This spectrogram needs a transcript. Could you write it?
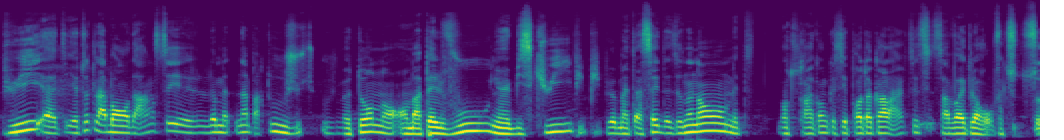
Puis, euh, il y a toute l'abondance. Là, maintenant, partout où je, où je me tourne, on, on m'appelle vous, il y a un biscuit, puis, puis, là, ben, de dire non, non, mais bon, tu te rends compte que c'est protocolaire, tu sais, ça va avec le rôle. Fait que je suis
